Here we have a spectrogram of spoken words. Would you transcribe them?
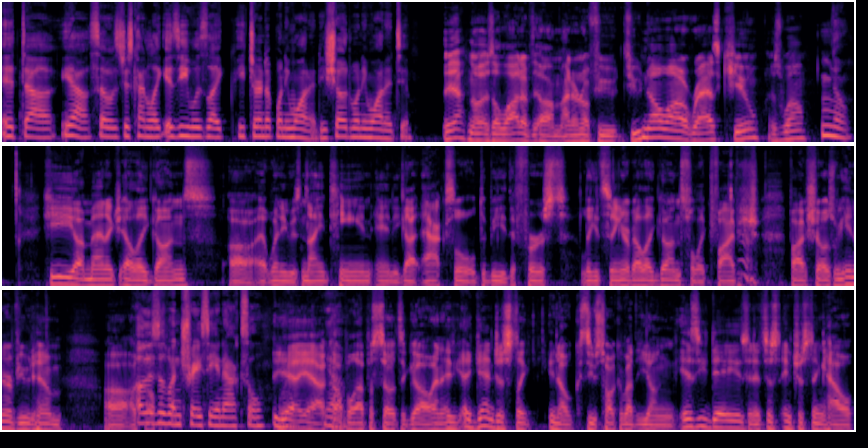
it. uh Yeah. So it was just kind of like Izzy was like he turned up when he wanted. He showed when he wanted to. yeah, no, there's a lot of. Um, I don't know if you do you know uh, Raz Cue as well. No. He uh, managed LA Guns uh, at- when he was 19, and he got Axl to be the first lead singer of LA Guns for like five sh- five shows. We interviewed him. Uh, Oh, this is when Tracii and Axl. were- yeah, yeah, a couple episodes ago, and a- again, just like you know, because he was talking about the young Izzy days, and it's just interesting how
